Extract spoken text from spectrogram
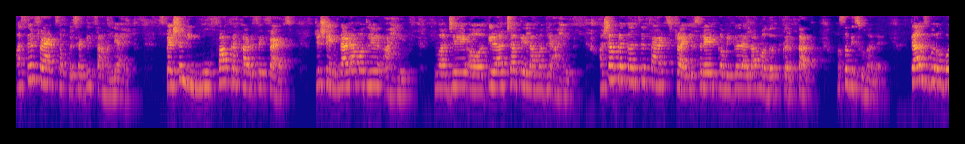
असे फॅट्स आपल्यासाठी चांगले आहेत. स्पेशली मुफा प्रकारचे फॅट्स जे शेंगदाण्यामध्ये आहेत किंवा जे तिळाच्या तेलामध्ये आहेत अशा प्रकारचे फॅट्स ट्रायग्लिसराईड कमी करायला मदत करतात असं दिसून आलंय. त्याचबरोबर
